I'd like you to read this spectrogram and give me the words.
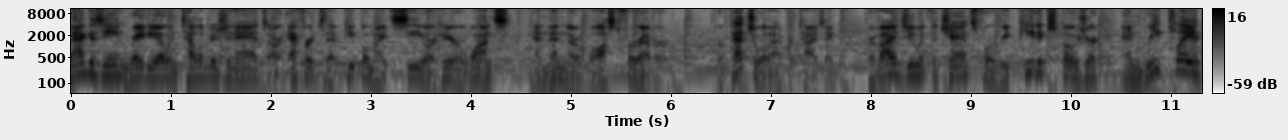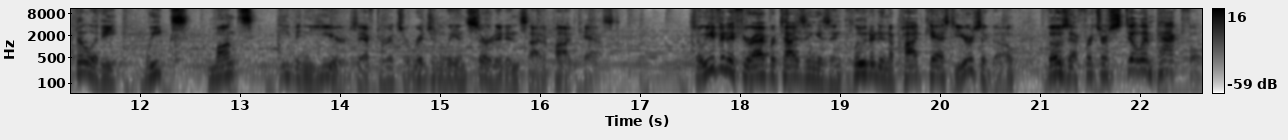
magazine, radio, and television ads are efforts that people might see or hear once and then they're lost forever. Perpetual advertising provides you with the chance for repeat exposure and replayability weeks, months, even years after it's originally inserted inside a podcast. So even if your advertising is included in a podcast years ago, those efforts are still impactful,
